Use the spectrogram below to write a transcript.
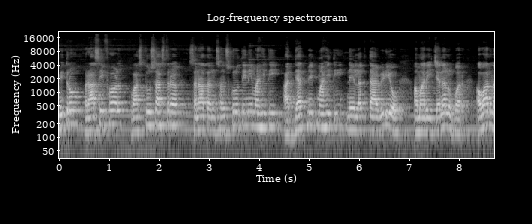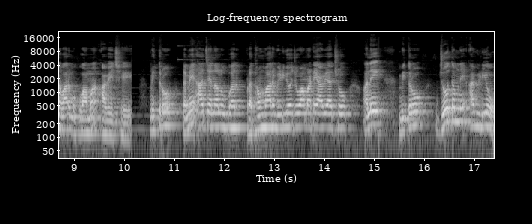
મિત્રો, રાશિફળ, વાસ્તુશાસ્ત્ર, સનાતન સંસ્કૃતિની માહિતી, આધ્યાત્મિક માહિતીને લગતા વીડિયો અમારી ચેનલ ઉપર અવારનવાર મૂકવામાં આવે છે. મિત્રો, તમે આ ચેનલ ઉપર પ્રથમવાર વીડિયો જોવા માટે આવ્યા છો અને મિત્રો, જો તમને આ વીડિયો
